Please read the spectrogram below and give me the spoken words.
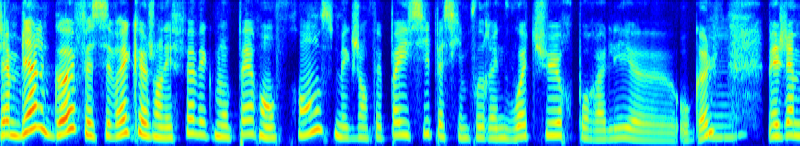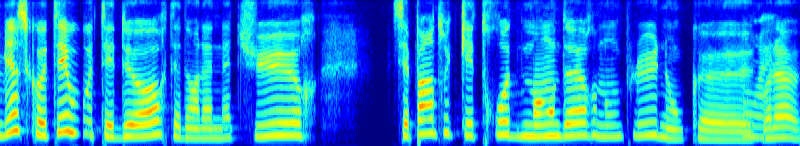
j'aime bien le golf et c'est vrai que j'en ai fait avec mon père en France, mais que j'en fais pas ici parce qu'il me faudrait une voiture pour aller euh, au golf. Mm. Mais j'aime bien ce côté où tu es dehors, tu es dans la nature. C'est pas un truc qui est trop demandeur non plus, donc euh, Ouais. voilà,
